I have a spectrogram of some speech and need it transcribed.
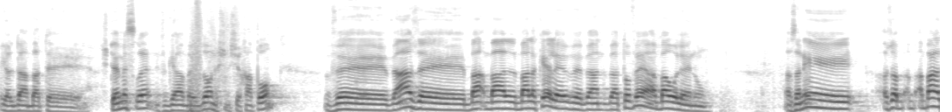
ילדה בת אה, 12, נפגעה באזור, נשכה פה, ו- ואז אה, בעל, בעל הכלב וה- והתובע באו אלינו. אז אני, אז הבעל,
